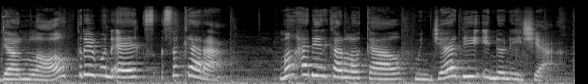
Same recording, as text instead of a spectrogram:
Download Tribun X sekarang menghadirkan lokal menjadi Indonesia.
